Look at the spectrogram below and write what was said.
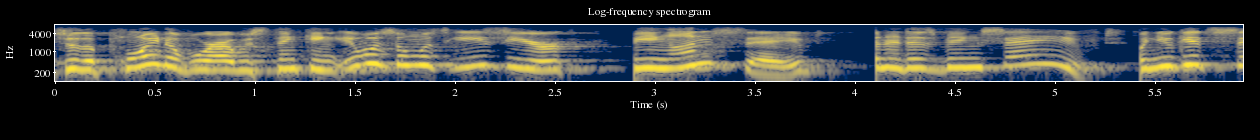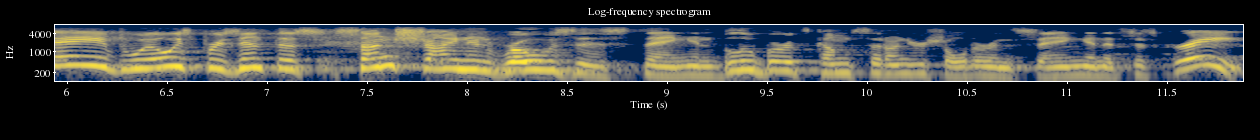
To the point of where I was thinking it was almost easier being unsaved than it is being saved. When you get saved, we always present this sunshine and roses thing, and bluebirds come sit on your shoulder and sing, and it's just great.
